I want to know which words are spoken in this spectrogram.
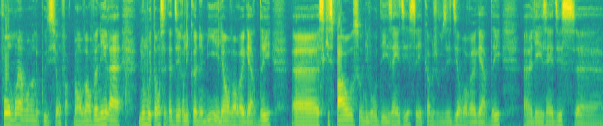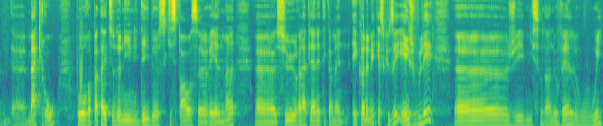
faut au moins avoir une opposition forte. Bon, on va revenir à nos moutons, c'est-à-dire l'économie, et là, on va regarder euh, ce qui se passe au niveau des indices, et comme je vous ai dit, on va regarder euh, les indices macro pour peut-être se donner une idée de ce qui se passe réellement euh, sur la planète économique, excusez. Et je voulais, euh, j'ai mis ça dans la nouvelle, oui,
